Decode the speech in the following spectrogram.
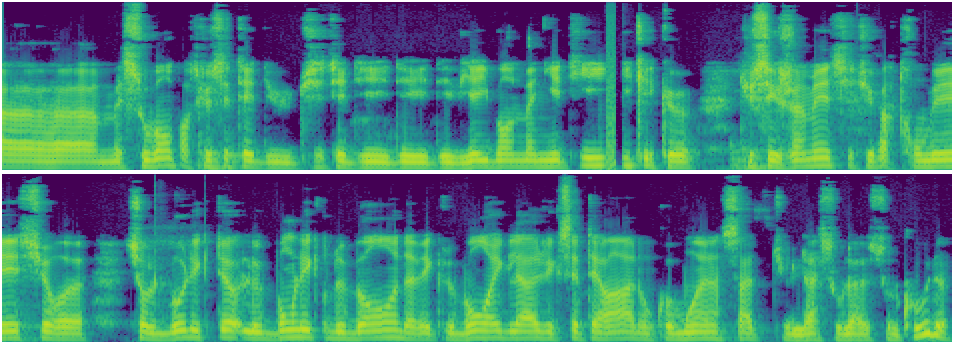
euh, mais souvent parce que c'était des, des, des vieilles bandes magnétiques et que tu sais jamais si tu vas retomber sur euh, sur le beau lecteur, le bon lecteur de bande avec le bon réglage, etc. Donc au moins ça, tu l'as sous la sous le coude.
